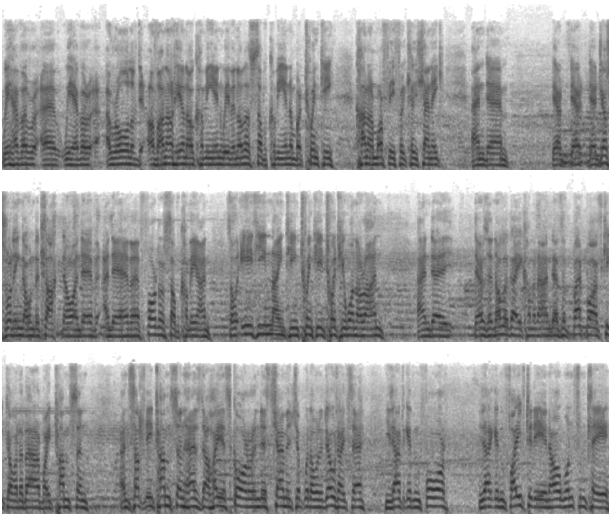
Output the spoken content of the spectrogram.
we have a uh, we have a, a role of, of honour here now coming in. We have another sub coming in, number 20, Conor Murphy for Kilshannig, and. Um, they're, they're, they're just running down the clock now and they have, and they have a further sub coming on. So 18, 19, 20 21 are on. And uh, there's another guy coming on. There's a bat ball kicked over the bar by Thompson. And certainly Thompson has the highest scorer in this championship without a doubt, I'd say. He's after getting four. He's after getting five today now, one from Clay.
